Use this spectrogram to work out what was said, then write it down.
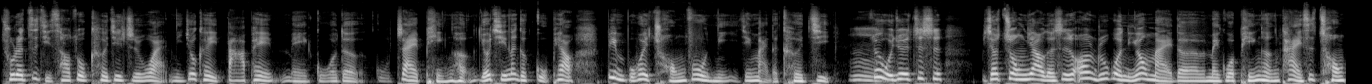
除了自己操作科技之外，你就可以搭配美国的股债平衡，尤其那个股票并不会重复你已经买的科技。嗯，所以我觉得这是比较重要的是哦，如果你用买的美国平衡，它也是冲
